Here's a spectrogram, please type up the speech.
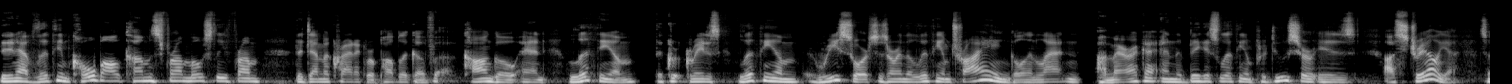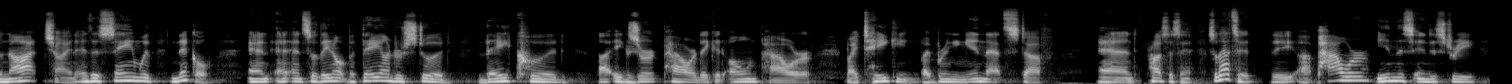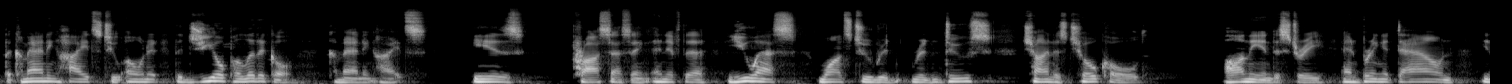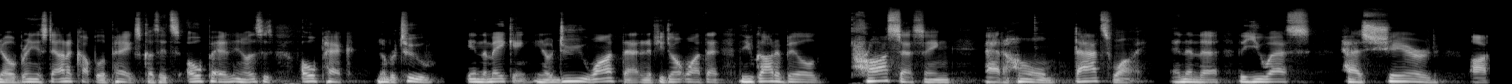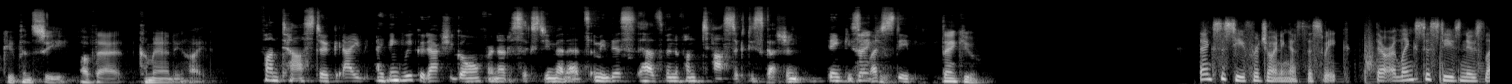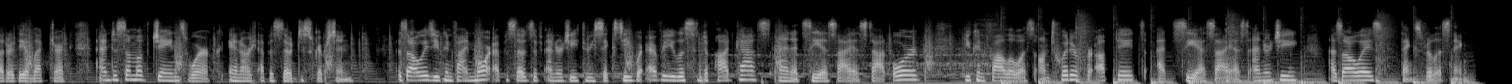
They didn't have lithium. Cobalt comes from mostly from the Democratic Republic of uh, Congo, and lithium, the gr- greatest lithium resources are in the lithium triangle in Latin America, and the biggest lithium producer is Australia. So not China. It's the same with nickel and, and, and so they don't, but they understood they could uh, exert power, they could own power by taking, by bringing in that stuff and processing it. So that's it. The uh, power in this industry, the commanding heights to own it, the geopolitical commanding heights is processing. And if the U.S. wants to re- reduce China's chokehold on the industry and bring it down you know, bring us down a couple of pegs because it's OPEC, you know, this is OPEC number two in the making. You know, do you want that? And if you don't want that, you've got to build processing at home. That's why. And then the, the US has shared occupancy of that commanding height. Fantastic. I, I think we could actually go on for another 60 minutes. I mean, this has been a fantastic discussion. Thank you so Thank much, you. Steve. Thank you. Thanks to Steve for joining us this week. There are links to Steve's newsletter, The Electric, and to some of Jane's work in our episode description. As always, you can find more episodes of Energy 360 wherever you listen to podcasts and at csis.org. You can follow us on Twitter for updates at CSIS Energy. As always, thanks for listening.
